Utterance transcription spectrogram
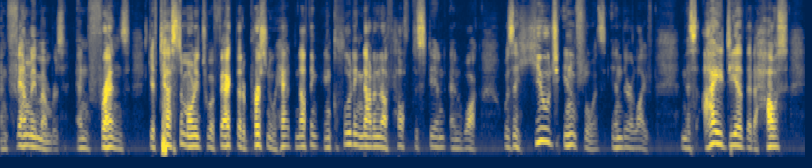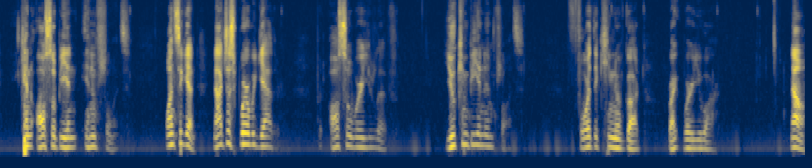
and family members and friends give testimony to a fact that a person who had nothing, including not enough health to stand and walk, was a huge influence in their life. And this idea that a house can also be an influence. Once again, not just where we gather, but also where you live. You can be an influence for the kingdom of God right where you are. Now,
